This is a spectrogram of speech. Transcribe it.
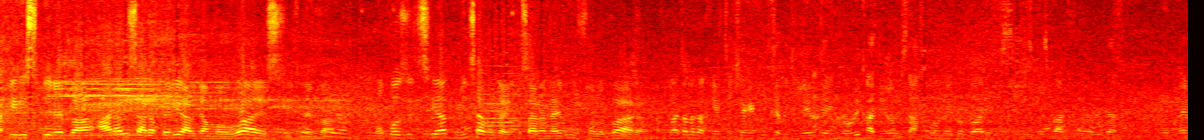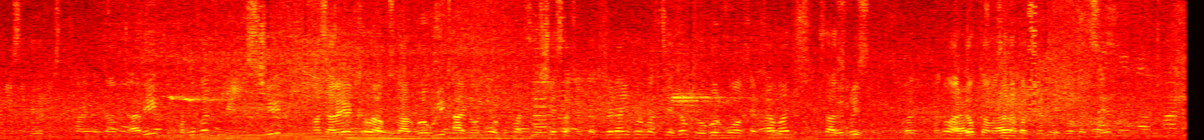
აპირისპირება, არავის არაფერი არ გამოუვა, ეს იქნება. ოპოზიცია, ვინც არ უნდა იყოს არანაირი მნიშვნელობა არა. ბატონო გახი ერთი შეგეკითხებით ლევ დენგოვი კადიროვის ახლო მეგობარი ბიზნეს პარტნიორი და კრემლის იდეების დამტარი. ხდება თბილისში. მას არაერთხელ აქვს დაგვეული კანონი ოკუპაციის შესახებ და თქვენ რა ინფორმაცია გაქვთ როგორ მოახერხა მან საზღვრის ანუ არ გაქვთ ამაზე დაკავშირებული ინფორმაცია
